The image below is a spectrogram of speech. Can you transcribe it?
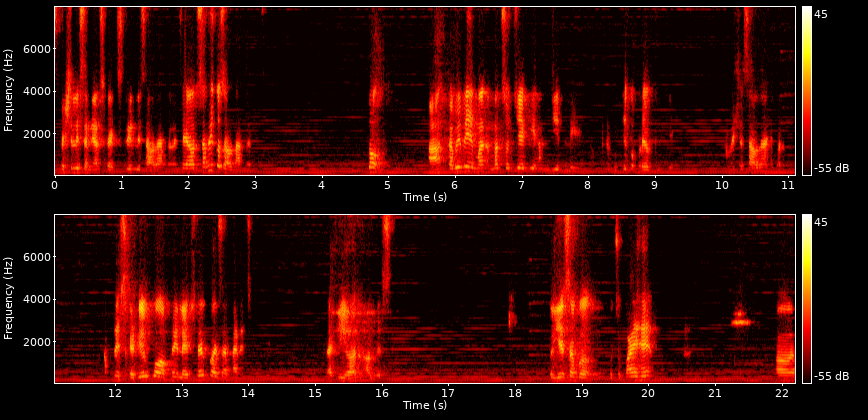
स्पेशली सन्यास को एक्सट्रीमली सावधान करना चाहिए, और सभी को सावधान करना चाहिए। तो आ, कभी भी मत सोचिए कि हम जीत लिए अपने बुद्धि को प्रयोग कीजिए। हमेशा सावधानी बरतें। अपने स्केड्यूल को अपने लाइफस्टाइल को ऐसा मैनेज कीजिए ताकि यू आर ऑलवेज तो ये सब कुछ उपाय हैं। और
